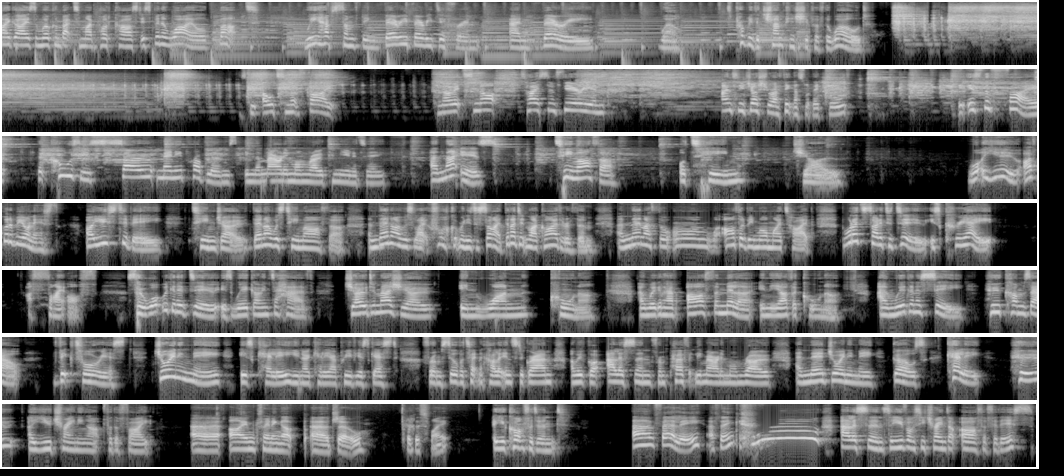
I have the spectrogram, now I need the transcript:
Hi, guys, and welcome back to my podcast. It's been a while, but we have something very, very different and very, well, it's probably the championship of the world. It's the ultimate fight. No, it's not Tyson Fury and Anthony Joshua. I think that's what they're called. It is the fight that causes so many problems in the Marilyn Monroe community. And that is Team Arthur or Team Joe. What are you? I've got to be honest. I used to be Team Joe. Then I was Team Arthur. And then I was like, oh, I couldn't really decide. Then I didn't like either of them. And then I thought, oh, Arthur would be more my type. But what I decided to do is create a fight off. So what we're going to do is we're going to have Joe DiMaggio in one corner and we're going to have Arthur Miller in the other corner and we're going to see who comes out victorious. Joining me is Kelly. You know Kelly, our previous guest from Silver Technicolor Instagram. And we've got Alison from Perfectly Marilyn Monroe. And they're joining me. Girls, Kelly, who are you training up for the fight? Uh, I'm training up uh, Joe for this fight. Are you confident? Uh, fairly, I think. Woo! Alison, so you've obviously trained up Arthur for this.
